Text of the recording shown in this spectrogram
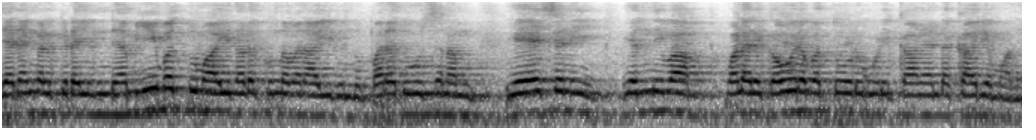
ജനങ്ങൾക്കിടയിൽ നമീമത്വമായി നടക്കുന്നവനായിരുന്നു. പരദൂഷണം ഏഷണി എന്നിവ വളരെ ഗൗരവത്തോടുകൂടി കാണേണ്ട കാര്യമാണ്.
